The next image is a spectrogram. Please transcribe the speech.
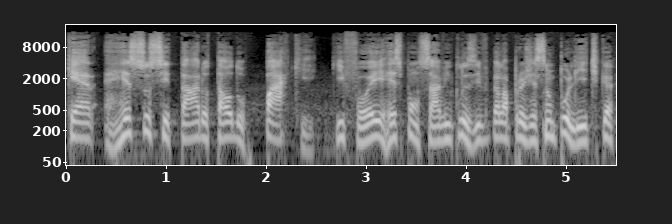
quer ressuscitar o tal do PAC, que foi responsável, inclusive, pela projeção política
